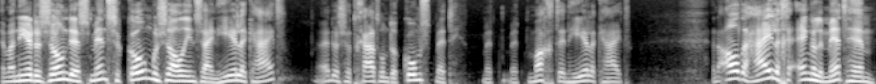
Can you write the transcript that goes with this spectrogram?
En wanneer de Zoon des Mensen komen zal in zijn heerlijkheid, hè, dus het gaat om de komst met, met, met macht en heerlijkheid, en al de heilige engelen met hem,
